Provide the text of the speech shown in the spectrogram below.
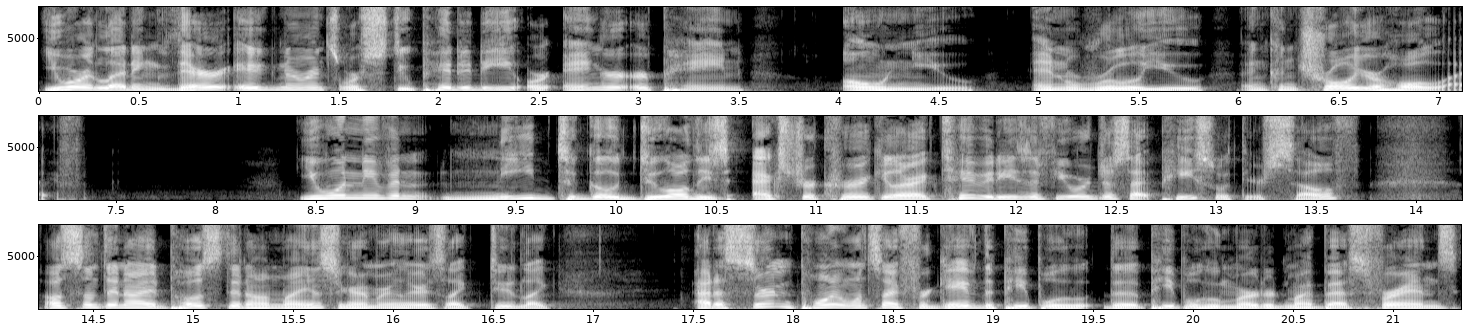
you are letting their ignorance or stupidity or anger or pain own you and rule you and control your whole life. You wouldn't even need to go do all these extracurricular activities if you were just at peace with yourself. Oh, that was something I had posted on my Instagram earlier. It's like, dude, like at a certain point, once I forgave the people, who, the people who murdered my best friends,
